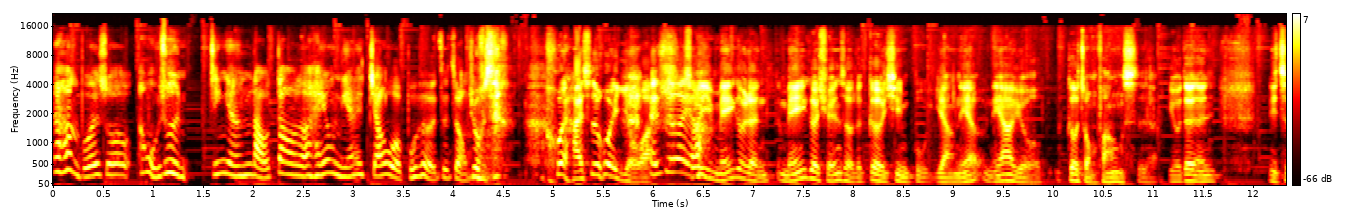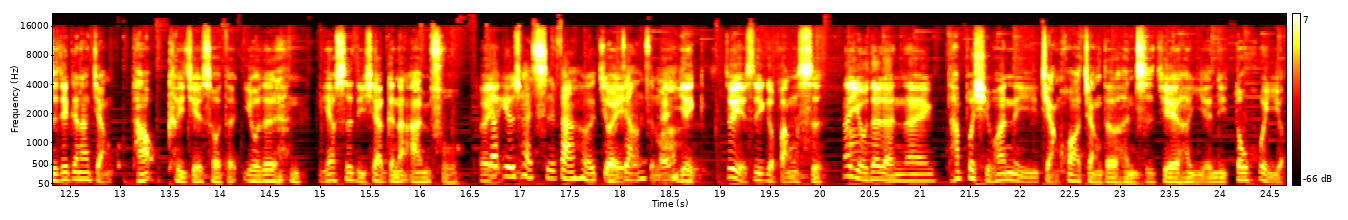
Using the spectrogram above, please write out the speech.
那他们不会说啊，我就是今年老到了，还用你来教我？不会有这种？就是 会，还是会有啊，还是会有。所以每一个人，每一个选手的个性不一样，你要你要有各种方式啊。有的人你直接跟他讲，他可以接受的；有的人 你要私底下跟他安抚，要约出来吃饭喝酒这样子吗？也这也是一个方式。那有的人呢，哦、他不喜欢你讲话讲得很直接、很严厉，都会有。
